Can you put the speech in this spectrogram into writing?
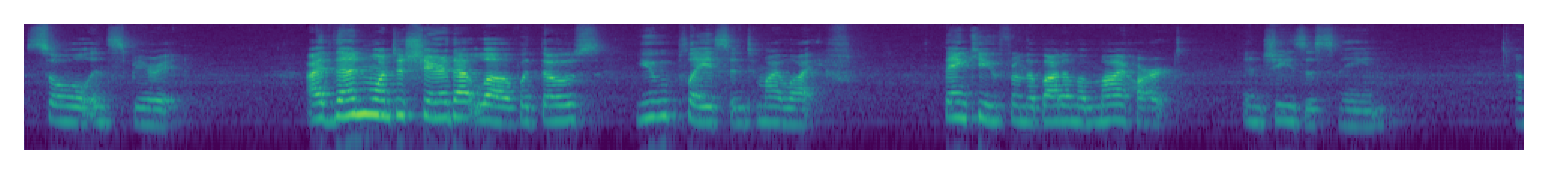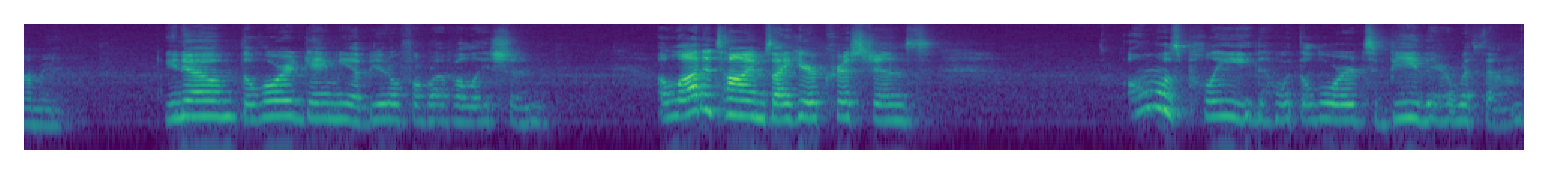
soul, and spirit. I then want to share that love with those you place into my life. Thank you from the bottom of my heart. In Jesus' name, amen. You know, the Lord gave me a beautiful revelation. A lot of times I hear Christians almost plead with the Lord to be there with them.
